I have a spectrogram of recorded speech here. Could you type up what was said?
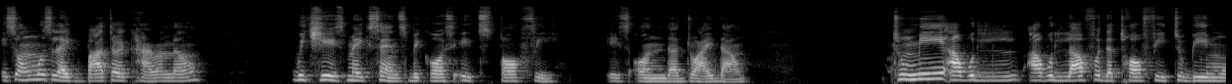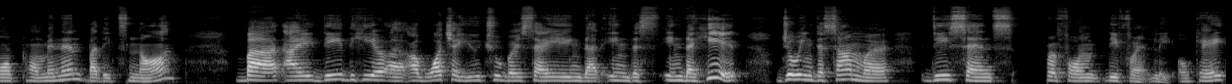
it's almost like butter caramel, which is makes sense because it's toffee is on the dry down. To me i would i would love for the toffee to be more prominent but it's not. But i did hear uh, i watch a youtuber saying that in the in the heat during the summer these scents perform differently okay?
